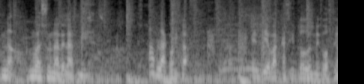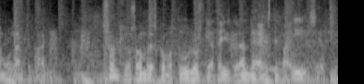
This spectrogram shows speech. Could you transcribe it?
No, no es una de las mías. Habla con Tazo. Él lleva casi todo el negocio ambulante por aquí. Sois los hombres como tú los que hacéis grande a este país, Erly.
